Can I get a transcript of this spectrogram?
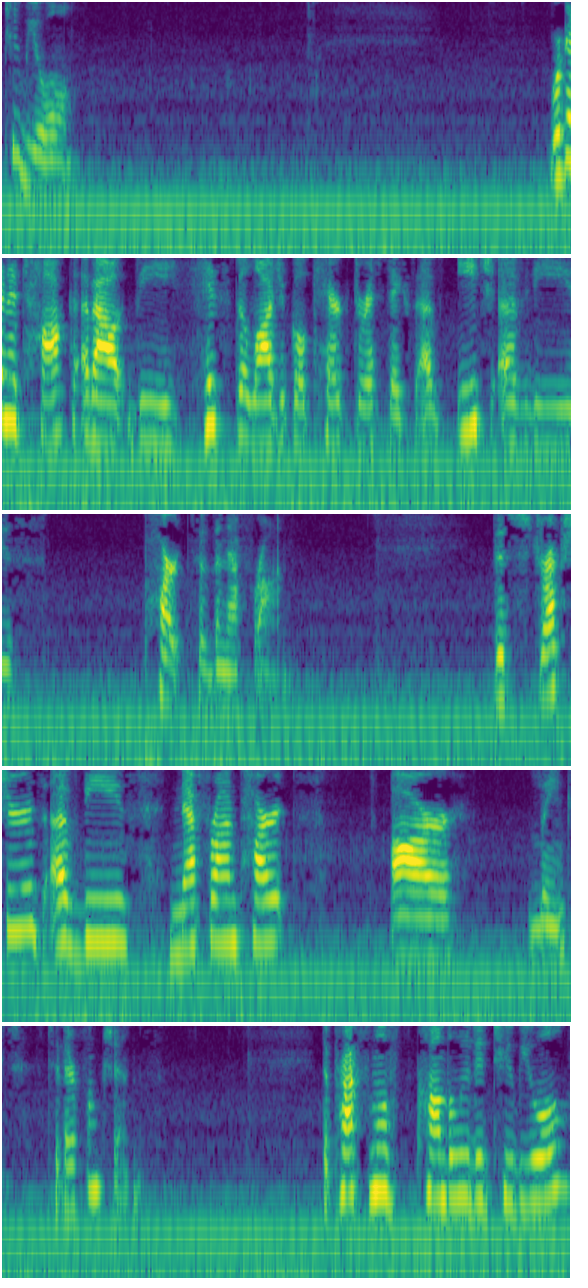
tubule. We're going to talk about the histological characteristics of each of these parts of the nephron. The structures of these nephron parts are linked to their functions. The proximal convoluted tubule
